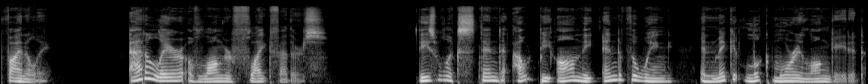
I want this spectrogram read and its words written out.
Finally, add a layer of longer flight feathers. These will extend out beyond the end of the wing and make it look more elongated.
